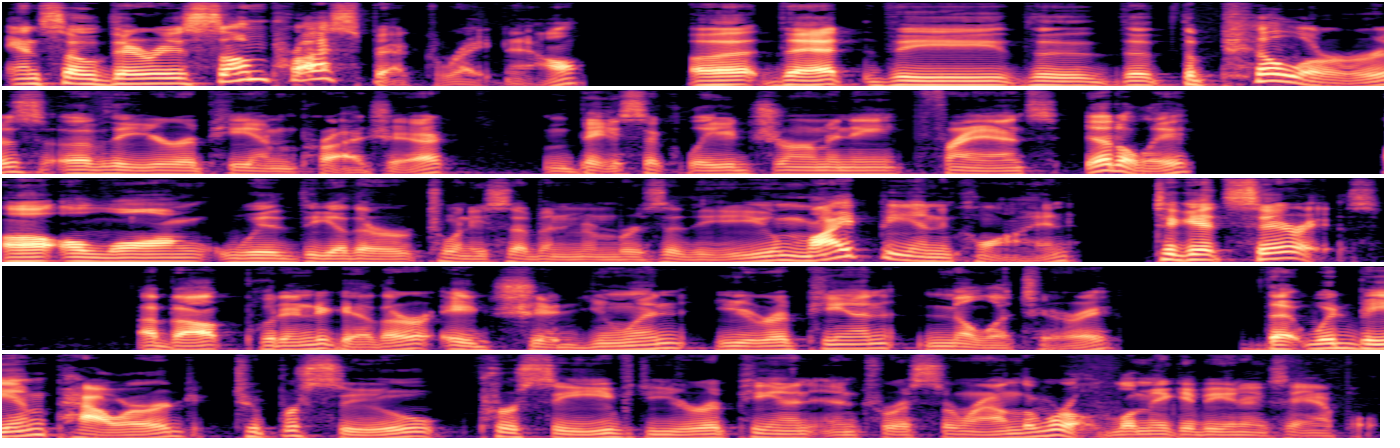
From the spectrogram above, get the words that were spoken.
And so there is some prospect right now uh, that the, the, the, the pillars of the European project, basically Germany, France, Italy, uh, along with the other 27 members of the EU, might be inclined to get serious about putting together a genuine European military that would be empowered to pursue perceived European interests around the world. Let me give you an example.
